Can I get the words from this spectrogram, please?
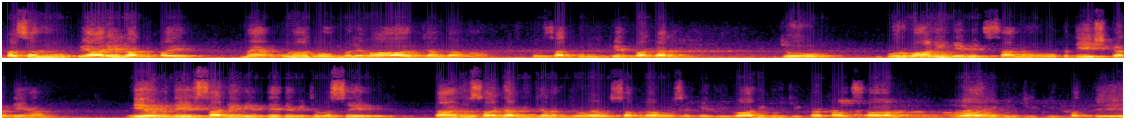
ਖਸਮ ਨੂੰ ਪਿਆਰੇ ਲੱਗ ਪਏ ਮੈਂ ਉਹਨਾਂ ਤੋਂ ਬਲਿਹਾਰ ਜਾਂਦਾ ਹਾਂ ਤੋ ਸਤਿਗੁਰੂ ਜੀ ਕਿਰਪਾ ਕਰਨ ਜੋ ਗੁਰਬਾਣੀ ਦੇ ਵਿੱਚ ਸਾਨੂੰ ਉਪਦੇਸ਼ ਕਰਦੇ ਹਨ, ਇਹ ਉਪਦੇਸ਼ ਸਾਡੇ ਹਿਰਦੇ ਦੇ ਵਿੱਚ ਵਸੇ ਤਾਂ ਜੋ ਸਾਡਾ ਵੀ ਜਨਮ ਜੋ ਹੈ ਉਹ ਸਫਲਾ ਹੋ ਸਕੇ ਜੀ। ਵਾਹਿਗੁਰੂ ਜੀ ਕਾ ਖਾਲਸਾ, ਵਾਹਿਗੁਰੂ ਜੀ ਕੀ ਫਤਿਹ।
